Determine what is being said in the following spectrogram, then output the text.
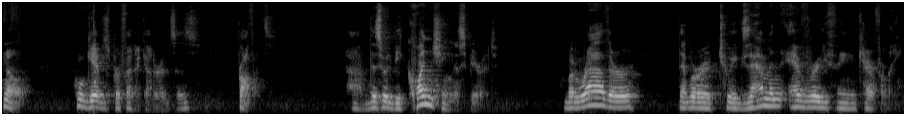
No. Who gives prophetic utterances? Prophets. Um, this would be quenching the spirit, but rather that we're to examine everything carefully,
